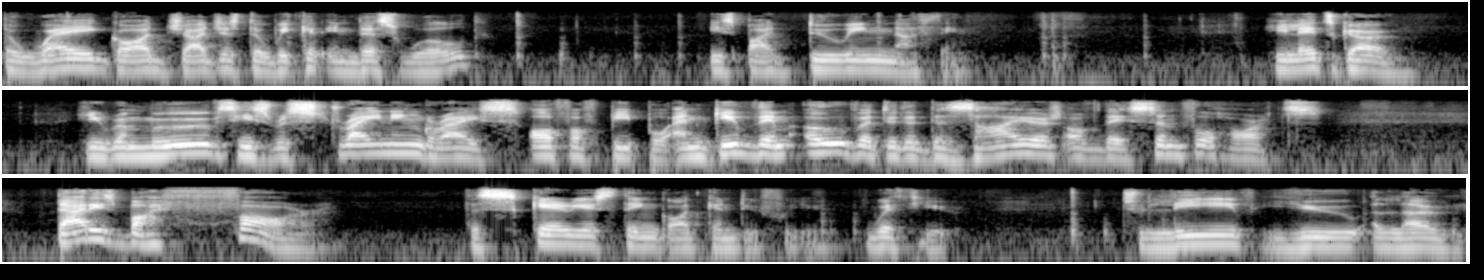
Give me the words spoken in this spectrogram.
the way God judges the wicked in this world is by doing nothing. He lets go. He removes his restraining grace off of people and give them over to the desires of their sinful hearts. That is by far the scariest thing God can do for you, with you, to leave you alone.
